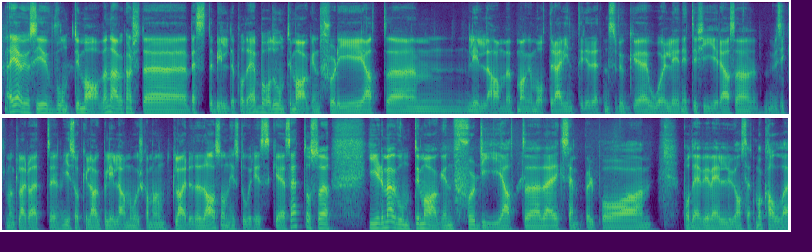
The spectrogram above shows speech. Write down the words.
Jeg vil jo si vondt i maven er vel kanskje det beste bildet på det. Både vondt i magen fordi at um, Lillehammer på mange måter er vinteridrettens vugge. OL i 94. altså Hvis ikke man klarer å ha et eh, ishockeylag på Lillehammer, hvor skal man klare det da, sånn historisk eh, sett? Og så gir det meg vondt i magen fordi at uh, det er eksempel på, på, det vi vel uansett må kalle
